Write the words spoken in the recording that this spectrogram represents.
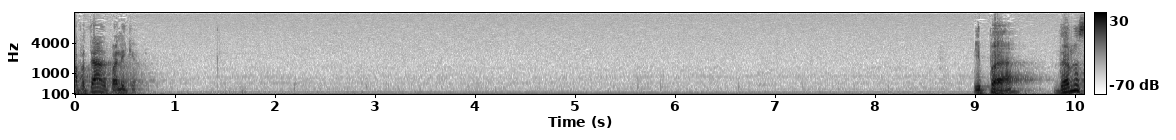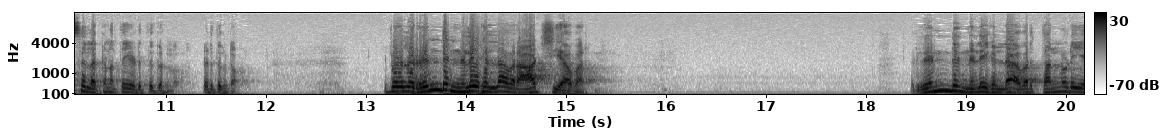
அப்பதான் அது பலிக்கும் இப்ப தனுசு லக்கணத்தை எடுத்துக்கணும் எடுத்துக்கிட்டோம். இப்ப இதுல ரெண்டு நிலைகள்ல அவர் ஆட்சி ஆவார். ரெண்டு நிலைகள்ல அவர் தன்னுடைய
